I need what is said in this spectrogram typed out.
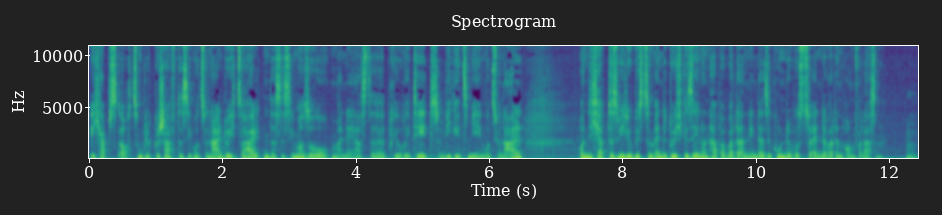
Ich habe es auch zum Glück geschafft, das emotional durchzuhalten. Das ist immer so meine erste Priorität. Wie geht es mir emotional? Und ich habe das Video bis zum Ende durchgesehen und habe aber dann in der Sekunde, wo es zu Ende war, den Raum verlassen. Hm.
